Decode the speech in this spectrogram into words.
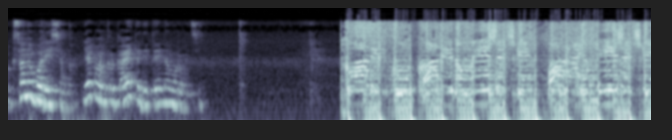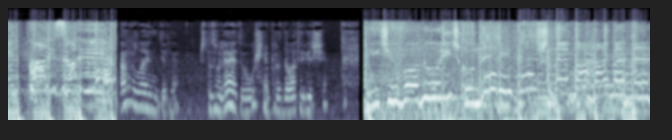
Оксана Борисівна, як ви викликаєте дітей на уроці? Котику, ходи до мишечки, Анна Леонідівна, чи дозволяєте ви учням перездавати вірші? Двічі в одну річку не війдеш, не благай мене.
